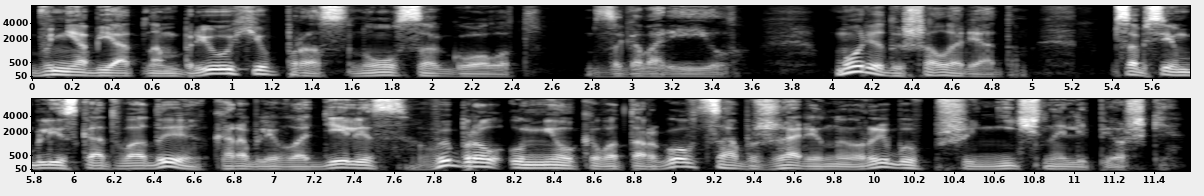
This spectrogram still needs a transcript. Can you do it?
В необъятном брюхе проснулся голод. Заговорил. Море дышало рядом. Совсем близко от воды кораблевладелец выбрал у мелкого торговца обжаренную рыбу в пшеничной лепешке.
